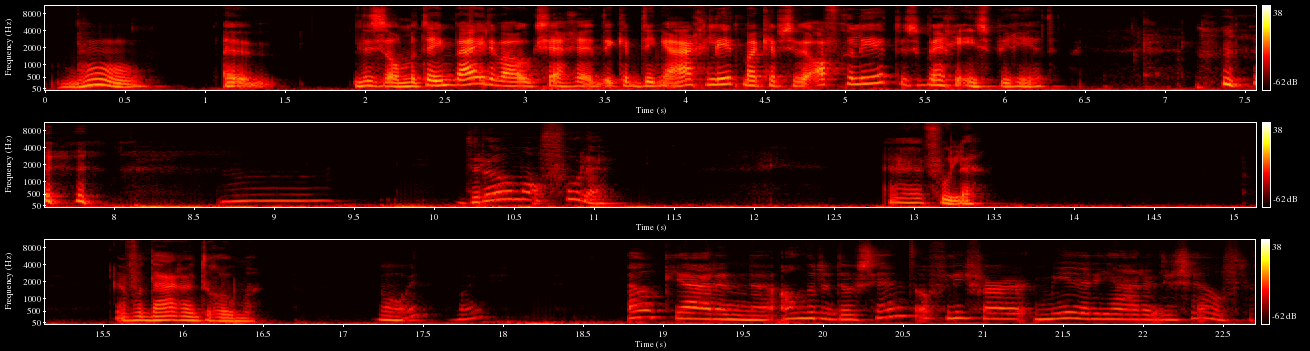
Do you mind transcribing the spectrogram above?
Boe. Ehm, dit is al meteen beide, wou ik zeggen. Ik heb dingen aangeleerd, maar ik heb ze weer afgeleerd. Dus ik ben geïnspireerd. Dromen of voelen? Eh, voelen. En van daaruit dromen. Mooi, mooi. Elk jaar een eh, andere docent of liever meerdere jaren dezelfde?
